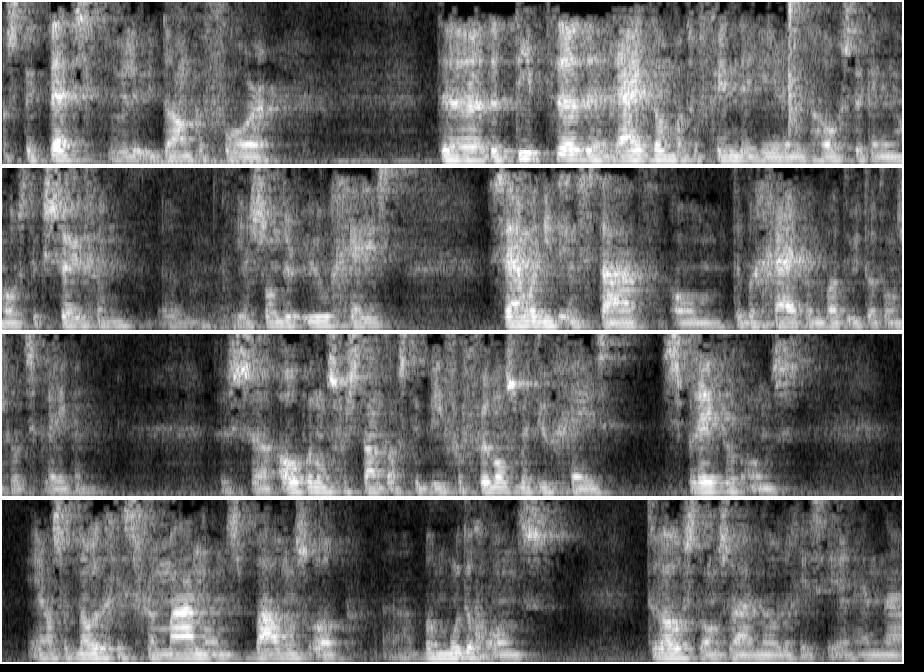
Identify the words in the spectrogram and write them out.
stuk tekst. We willen u danken voor de, de diepte, de rijkdom wat we vinden, Heer, in het hoofdstuk en in hoofdstuk 7. Heer, zonder uw geest zijn we niet in staat om te begrijpen wat u tot ons wilt spreken. Dus uh, open ons verstand alstublieft, vervul ons met uw geest, spreek tot ons. Heer, als het nodig is, vermaan ons, bouw ons op, uh, bemoedig ons, troost ons waar het nodig is, Heer. En uh,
